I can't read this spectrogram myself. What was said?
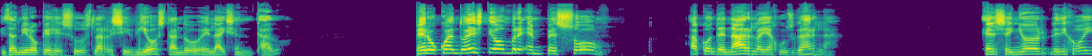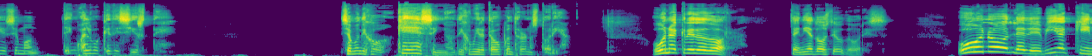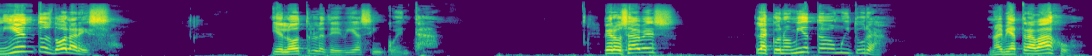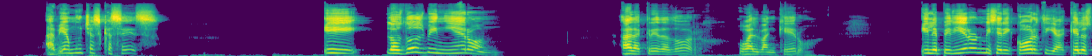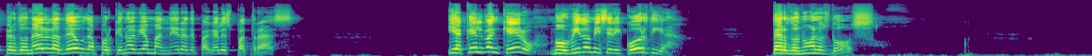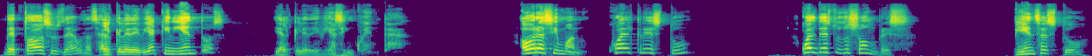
Quizás miró que Jesús la recibió estando él ahí sentado. Pero cuando este hombre empezó a condenarla y a juzgarla, el Señor le dijo, oye Simón, tengo algo que decirte. Simón dijo, ¿qué es, Señor? Dijo, mira, te voy a contar una historia. Un acreedor tenía dos deudores. Uno le debía 500 dólares y el otro le debía 50. Pero sabes, la economía estaba muy dura. No había trabajo. Había mucha escasez. Y los dos vinieron al acreedor o al banquero y le pidieron misericordia, que les perdonara la deuda porque no había manera de pagarles para atrás. Y aquel banquero, movido a misericordia, perdonó a los dos de todas sus deudas, al que le debía 500 y al que le debía 50. Ahora, Simón, ¿cuál crees tú? ¿Cuál de estos dos hombres piensas tú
